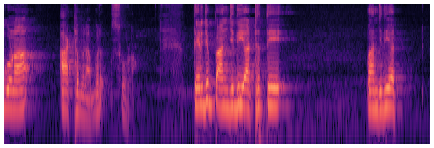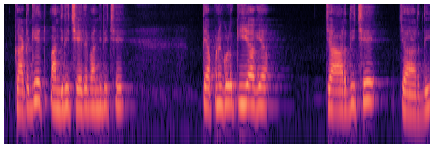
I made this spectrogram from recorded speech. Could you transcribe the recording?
ਗੁਣਾ 8 ਬਰਾਬਰ 16 ਤੇਰੇ ਚ 5 ਦੀ 8 ਤੇ 5 ਦੀ 8 ਕੱਟ ਗਏ 5 ਦੀ 6 ਤੇ 5 ਦੀ 6 ਤੇ ਆਪਣੇ ਕੋਲ ਕੀ ਆ ਗਿਆ? 4 ਦੀ 6 4 ਦੀ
